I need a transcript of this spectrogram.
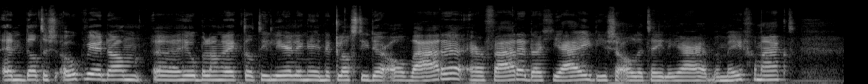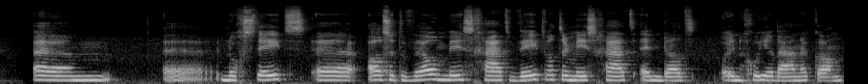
en dat is ook weer dan eh, heel belangrijk dat die leerlingen in de klas die er al waren, ervaren dat jij, die ze al het hele jaar hebben meegemaakt, ehm, eh, nog steeds, eh, als het wel misgaat, weet wat er misgaat en dat in goede banen kan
